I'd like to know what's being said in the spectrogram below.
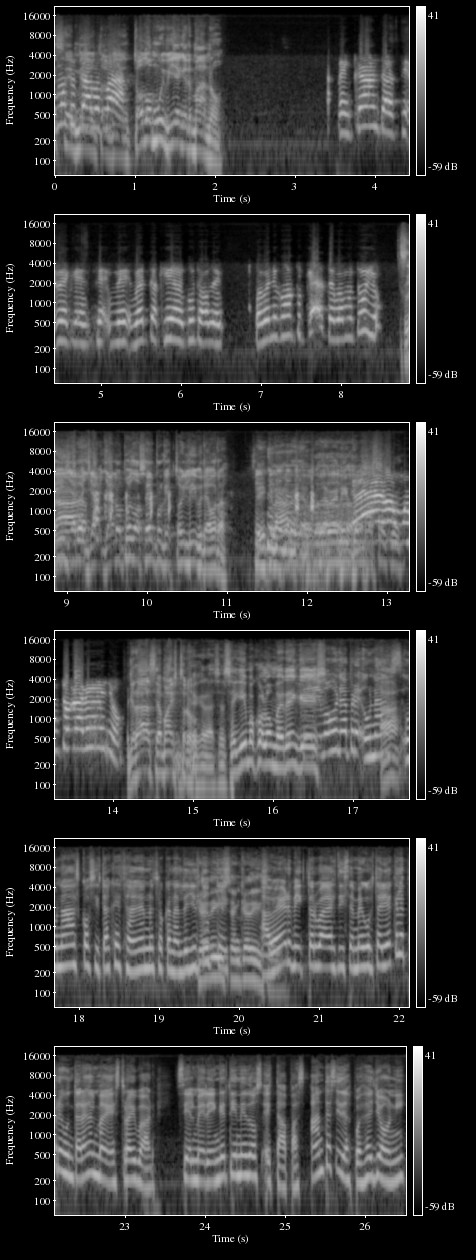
¿cómo tú estás, papá? también. Todo muy bien, hermano. Me encanta que, verte aquí al gusto de... Puedes venir cuando tú quieras, te vamos tuyo. Sí, ya, ya, ya lo puedo hacer porque estoy libre ahora. Sí, claro, ya puede venir. Claro, mucho cariño. Gracias, maestro. Muchas gracias. Seguimos con los merengues. Tenemos una pre- unas, Ah. unas cositas que están en nuestro canal de YouTube. que- dicen? ¿Qué dicen? A ver, Víctor Báez dice, me gustaría que le preguntaran al maestro Aibar si el merengue tiene dos etapas, antes y después de Johnny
